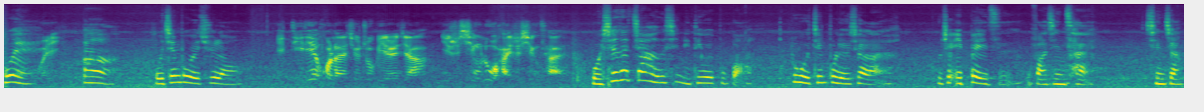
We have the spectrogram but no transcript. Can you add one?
喂，喂，爸，我今天不回去了。你第一天回来就住别人家，你是姓陆还是姓蔡？我现在嘉禾的心理地位不保，如果我今天不留下来，我就一辈子无法进蔡。先这样。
